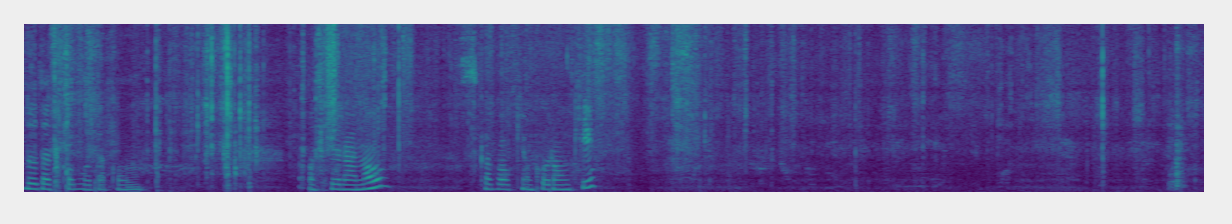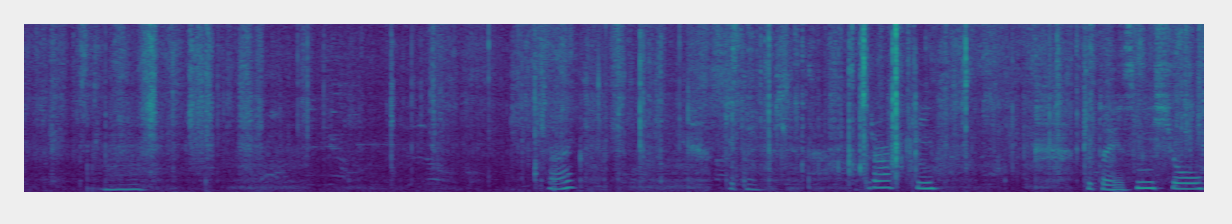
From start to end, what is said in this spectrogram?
Dodatkowo taką otwieraną z kawałkiem koronki. Mm. Tak. Tutaj właśnie te trawki. Tutaj jest misiu.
